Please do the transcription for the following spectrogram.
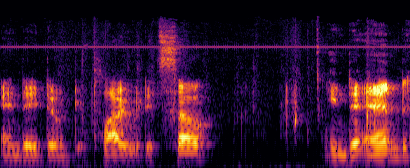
and they don't apply with it. So in the end,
